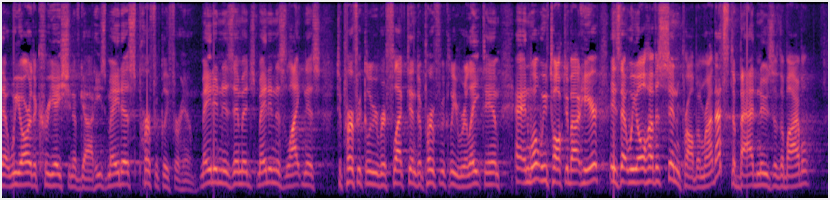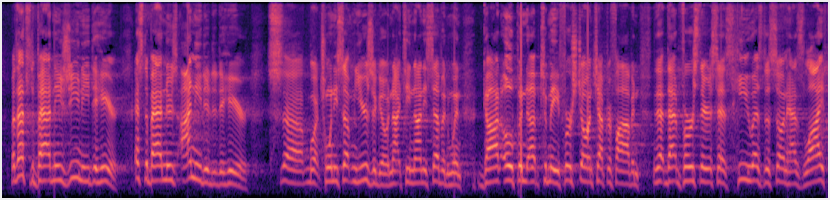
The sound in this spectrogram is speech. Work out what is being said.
that we are the creation of God. He's made us perfectly for Him, made in His image, made in His likeness to perfectly reflect Him, to perfectly relate to Him. And what we've talked about here is that we all have a sin problem, right? That's the bad news of the Bible. But that's the bad news you need to hear. That's the bad news I needed to hear. Uh, what 20 something years ago in 1997 when god opened up to me 1 john chapter 5 and that, that verse there it says he who has the son has life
